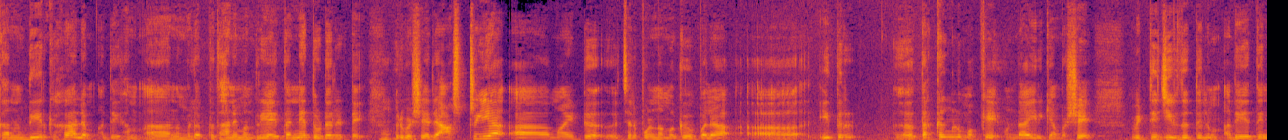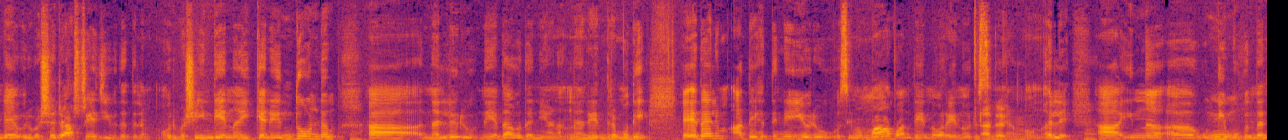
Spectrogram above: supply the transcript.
കാരണം ദീർഘകാലം അദ്ദേഹം നമ്മുടെ പ്രധാനമന്ത്രിയായി തന്നെ തുടരട്ടെ. ഒരുപക്ഷെ രാഷ്ട്രീയമായിട്ട് ചിലപ്പോൾ നമുക്ക് പല എതിർ ഏഹ് തർക്കങ്ങളും ഒക്കെ ഉണ്ടായിരിക്കാം. പക്ഷേ വ്യക്തി ജീവിതത്തിലും അദ്ദേഹത്തിന്റെ ഒരുപക്ഷെ രാഷ്ട്രീയ ജീവിതത്തിലും ഒരുപക്ഷെ ഇന്ത്യയെ നയിക്കാൻ എന്തുകൊണ്ടും നല്ലൊരു നേതാവ് തന്നെയാണ് നരേന്ദ്രമോദി. ഏതായാലും അദ്ദേഹത്തിന്റെ ഈ ഒരു സിനിമ മാ വന്ദേ എന്ന് പറയുന്ന ഒരു സിനിമയാണെന്ന് തോന്നുന്നു അല്ലേ? ഇന്ന് ഉണ്ണി മുകുന്ദൻ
